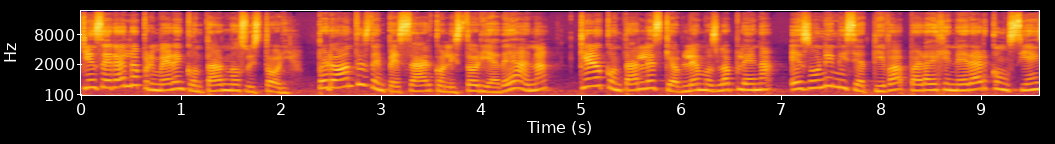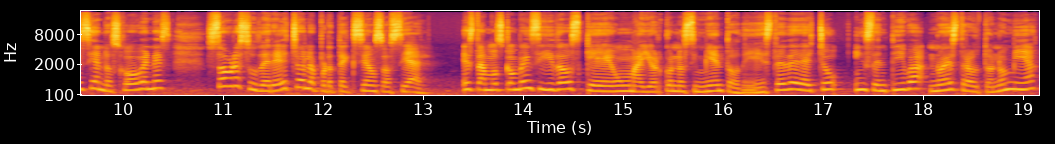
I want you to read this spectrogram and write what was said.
quien será la primera en contarnos su historia. Pero antes de empezar con la historia de Ana, quiero contarles que Hablemos la Plena es una iniciativa para generar conciencia en los jóvenes sobre su derecho a la protección social. Estamos convencidos que un mayor conocimiento de este derecho incentiva nuestra autonomía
